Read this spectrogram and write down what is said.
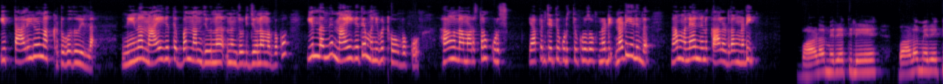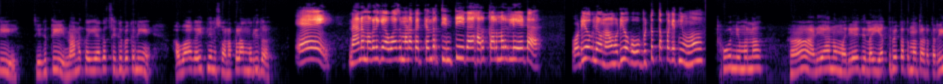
ಈ ತಾಳಿನೂ ನಾ ಕಟ್ಕೋದು ಇಲ್ಲ. ನೀನ ನಾಯಿಗತೆ ಬಂದು ನನ್ನ ಜೀವನ ನನ್ನ ಜೋಡಿ ಜೀವನ ಮಾಡ್ಬೇಕು. ಇಲ್ಲಂದ್ರೆ ನಾಯಿಗತೆ ಮನೆ ಬಿಟ್ಟು ಹೋಗ್ಬೇಕು. ಹಂಗೆ ನಾ ಮಾಡಿಸ್ತಾನೆ ಕುಡಿಸ್. ಯಾ ಪಂಚಾಯತಿ ಕುಡಿಸ್ತಿ ಕುಡಿಸೋಕೆ ನಡಿ ನಡಿ ಇಲ್ಲಿಂದ. ನಮ್ಮ ಮನ್ಯಾಗ ನಿನ್ನ ಕಾಲು ಹಿಡ್ದಂಗೆ ನಡಿ. ಭಾಳ ಮೆರೆಯತಿಲೇ ಭಾಳ ಮೆರೆಯತಿ ಸಿಗತಿ ನನ್ನ ಕೈಯಾಗ ಸಿಗಬೇಕು ನೀ. ಅವಾಗ ಐತಿ ನಿನ್ನ ಸೊನಕಲ ಮುರಿದ. ಏಯ್ ನನ್ನ ಮಗಳಿಗೆ ಆವಾಜ್ ಮಾಡಕತ್ತೆ ಅಂದ್ರೆ ತಿಂತಿ ಈಗ ಹರ ಕಾಲ್ ಮರಿ ಲೇಟ ಹೊಡಿಯೋಗ್ಲಿ ಅವನ ಹೊಡಿಯೋಗು. ಬಿಟ್ಟು ತಪ್ಪಾಗೈತಿ ನೀವು. ಥೂ ನಿಮ್ಮನ್ನ. ಹಾಂ ಅಳಿಯಾನು ಮರ್ಯಾದಿಲ್ಲ ಎತ್ ಬೇಕಂತ ಮಾತಾಡ್ತಾರಿ.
